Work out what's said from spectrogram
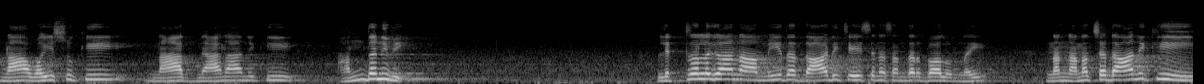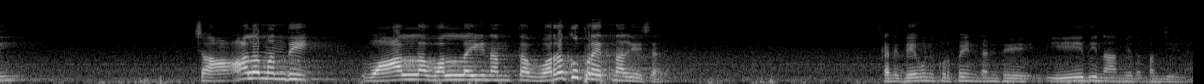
నా వయసుకి నా జ్ఞానానికి అందనివి. లిటరల్గా నా మీద దాడి చేసిన సందర్భాలు ఉన్నాయి నన్ను అనచడానికి చాలామంది వాళ్ళ వల్లైనంత వరకు ప్రయత్నాలు చేశారు. కానీ దేవుని కృప ఏంటంటే ఏది నా మీద పనిచేయలే.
